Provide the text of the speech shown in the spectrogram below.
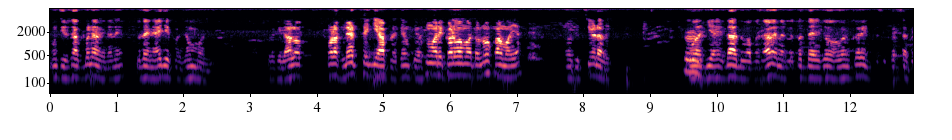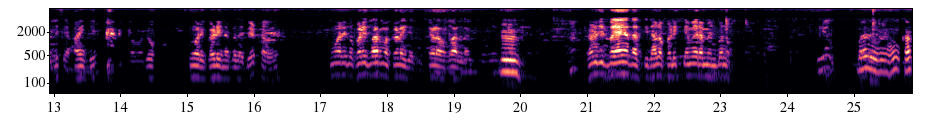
ઊંધિયું શાક બનાવીને અને બધાને આજે પણ જમવાનું. પછી લાલો થોડાક લેટ થઈ ગયા આપણે. કેમ કે હુંવારી કડવામાં તો ન કામ આવ્યા હવે ચેડાવી દાદુ આપણે આવે ને એટલે બધાએ જો હવન કરીને પછી પ્રસાદ નીચે આવી જાય. કુંવારી ઘડીને બધા બેઠા હોય કુંવારી તો ઘડીક વારમાં કઢાઈ જાય ચડાવવા વાર લાગે. હમ. રણજીતભાઈ આવ્યા હતા કીધું હાલો ઘડીક કેમેરામેન બનો. બરાબર હું કામ?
